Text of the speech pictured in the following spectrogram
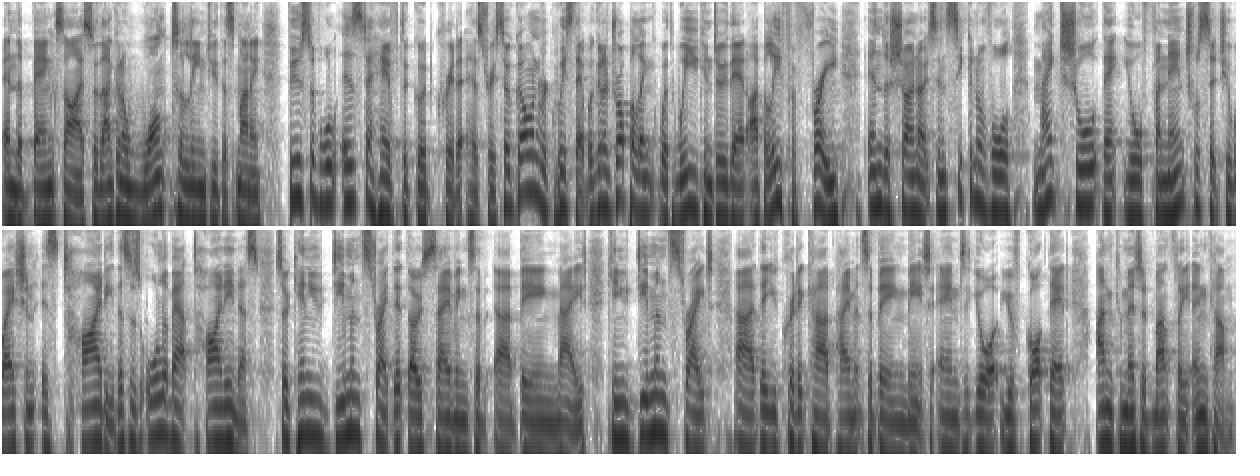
in the bank's eyes, so they're going to want to lend you this money, first of all, is to have the good credit history. So, go and request that. We're going to drop a link with where you can do that, I believe, for free in the show notes. And second of all, make sure that your financial situation is tidy. This is all about tidiness. So, can you demonstrate that those savings are, are being made? Can you demonstrate uh, that your credit card payments are being met and you're, you've got that uncommitted monthly income.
